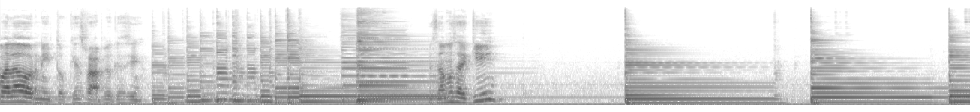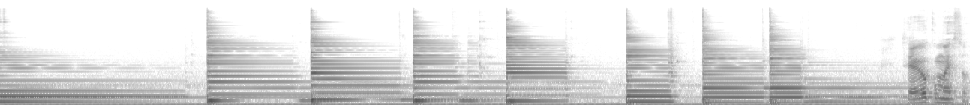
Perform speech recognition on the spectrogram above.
Va que es rápido que sí. Empezamos aquí. Se algo como esto.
